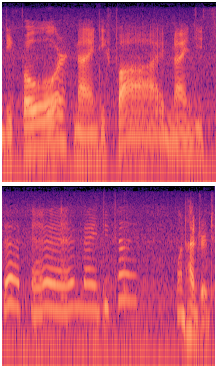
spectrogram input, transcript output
94, 95, 97, 99, 100.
